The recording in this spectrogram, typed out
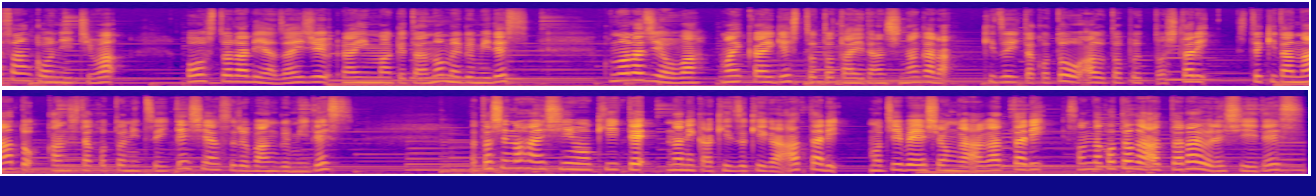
皆さんこんにちは。オーストラリア在住 LINE マーケターのめぐみです。このラジオは毎回ゲストと対談しながら気づいたことをアウトプットしたり素敵だなと感じたことについてシェアする番組です。私の配信を聞いて何か気づきがあったりモチベーションが上がったりそんなことがあったら嬉しいです。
